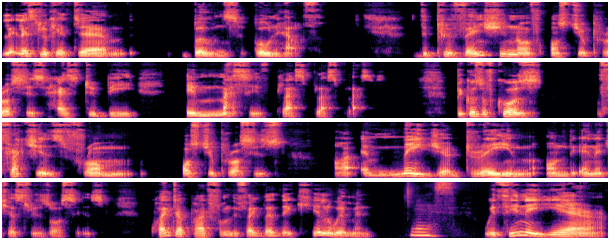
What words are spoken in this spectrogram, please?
Let's look at um, bones, bone health. The prevention of osteoporosis has to be a massive plus, plus, plus. Because, of course, fractures from osteoporosis are a major drain on the NHS resources, quite apart from the fact that they kill women. Yes. Within a year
